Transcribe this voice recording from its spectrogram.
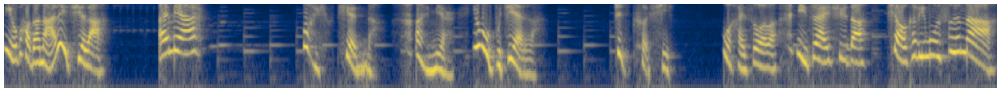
你又跑到哪里去了？埃米尔，哎呦天哪，埃米尔又不见了，真可惜，我还做了你最爱吃的巧克力慕斯呢。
